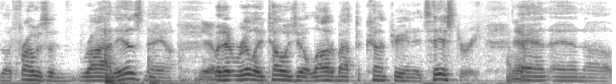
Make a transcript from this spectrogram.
the Frozen ride is now. Yeah. But it really tells you a lot about the country and its history. Yeah. And and uh,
